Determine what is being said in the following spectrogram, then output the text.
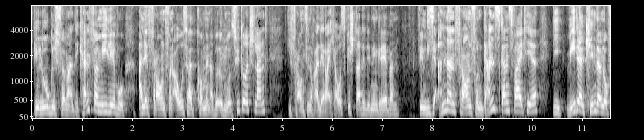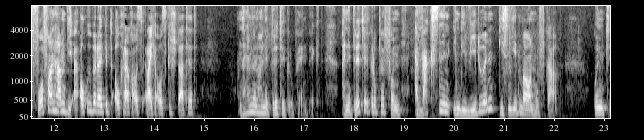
biologisch verwandte Kernfamilie, wo alle Frauen von außerhalb kommen, aber irgendwo aus Süddeutschland. Die Frauen sind auch alle reich ausgestattet in den Gräbern. Wir haben diese anderen Frauen von ganz, ganz weit her, die weder Kinder noch Vorfahren haben, die auch überall gibt, auch reich ausgestattet. Und dann haben wir noch eine dritte Gruppe entdeckt. Eine dritte Gruppe von erwachsenen Individuen, die es in jedem Bauernhof gab. Und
